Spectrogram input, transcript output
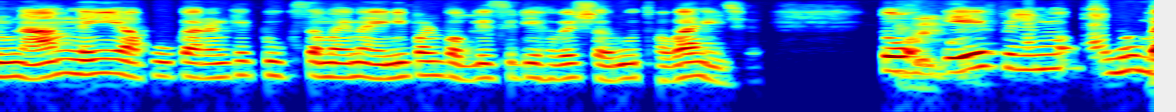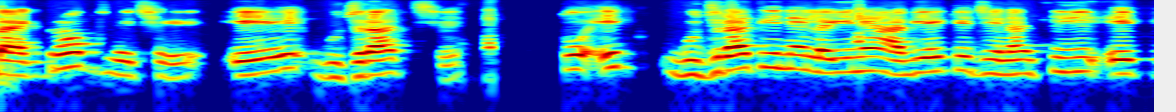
એનું નામ નહીં આપું કારણ કે ટૂંક સમયમાં એની પણ પબ્લિસિટી હવે શરૂ થવાની છે. તો એ એ ફિલ્મનું બેકડ્રોપ જે છે એ ગુજરાત છે. તો એક ગુજરાતીને લઈને આવીએ કે જેનાથી એક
